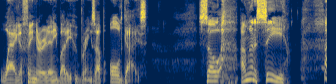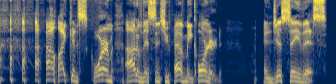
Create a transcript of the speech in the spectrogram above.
wag a finger at anybody who brings up old guys. So I'm going to see how I can squirm out of this since you have me cornered. And just say this,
